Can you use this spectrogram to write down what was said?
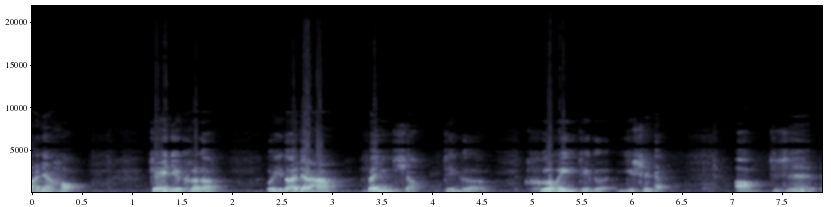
大家好，这节课呢，我给大家啊分享这个何为这个仪式感。啊，就是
